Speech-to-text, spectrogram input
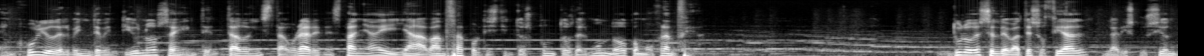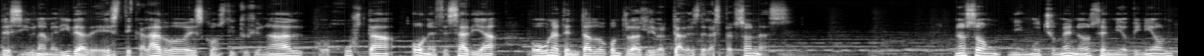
en julio del 2021 se ha intentado instaurar en España y ya avanza por distintos puntos del mundo como Francia. Duro es el debate social, la discusión de si una medida de este calado es constitucional o justa o necesaria o un atentado contra las libertades de las personas. No son, ni mucho menos, en mi opinión,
